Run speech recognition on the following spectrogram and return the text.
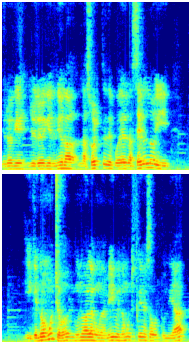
Yo creo que, yo creo que he tenido la, la suerte de poder hacerlo y, y que no mucho, uno habla con un amigo y no muchos tienen esa oportunidad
